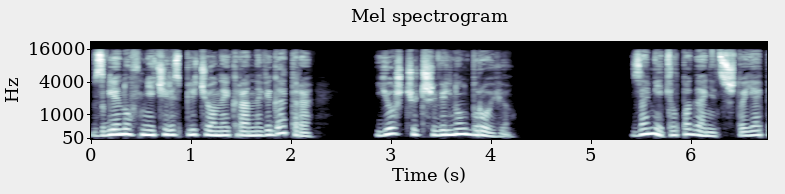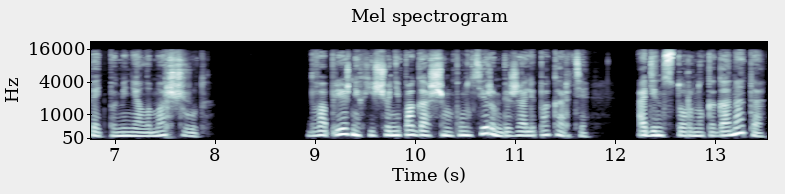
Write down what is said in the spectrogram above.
Взглянув мне через плечо на экран навигатора, Ёж чуть шевельнул бровью. Заметил поганец, что я опять поменяла маршрут. Два прежних еще не погасшим пунктиром бежали по карте. Один в сторону Каганата,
